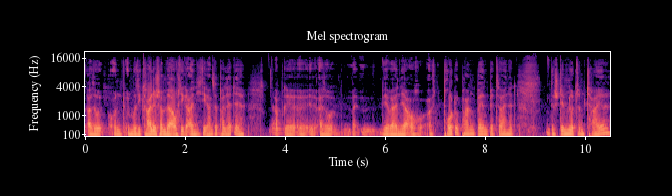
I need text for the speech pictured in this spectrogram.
Also und, und musikalisch haben wir auch die, eigentlich die ganze Palette abge... Also wir werden ja auch als Proto-Punk-Band bezeichnet. Das stimmt nur zum Teil.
